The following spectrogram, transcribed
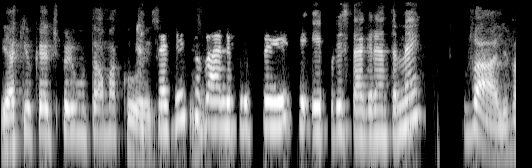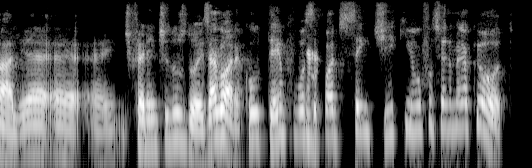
E aqui eu quero te perguntar uma coisa. Mas isso vale para o Face e para o Instagram também? Vale, vale. É, é, é, diferente dos dois. Agora, com o tempo, você tá. pode sentir que um funciona melhor que o outro.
